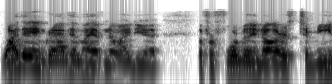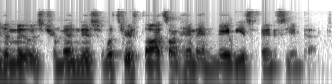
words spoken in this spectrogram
why they didn't grab him, I have no idea. But for $4 million, to me, the move is tremendous. What's your thoughts on him and maybe his fantasy impact?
